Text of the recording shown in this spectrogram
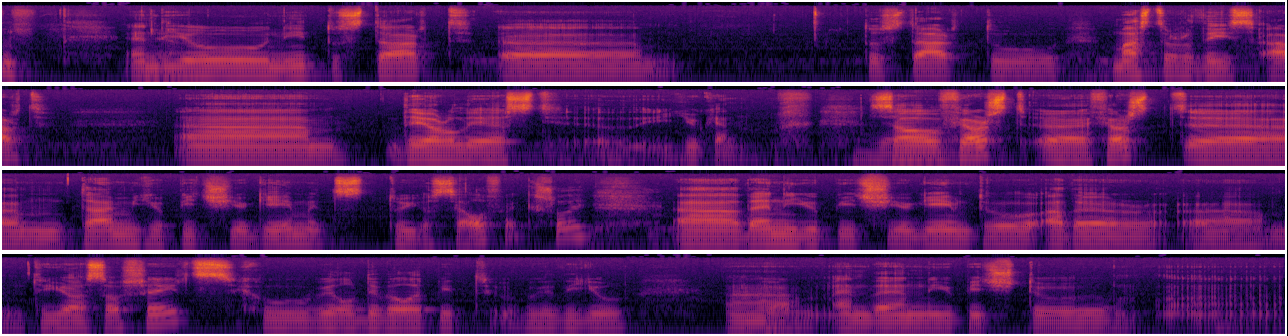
and you need to start um, to start to master this art um, the earliest uh, you can. So first, uh, first um, time you pitch your game, it's to yourself actually. Uh, then you pitch your game to other um, to your associates who will develop it with you, um, and then you pitch to uh,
